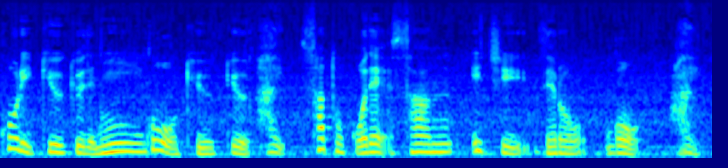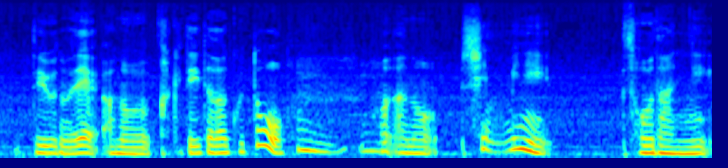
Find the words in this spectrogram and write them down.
こり99で2599、はい、さとこで3105、はい、っていうのであのかけていただくと、うんうん、あの親身に相談に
